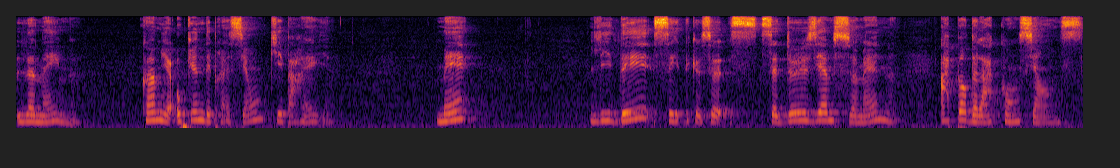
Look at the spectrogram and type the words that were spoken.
le même. Comme il n'y a aucune dépression qui est pareille. Mais l'idée, c'est que ce, cette deuxième semaine apporte de la conscience,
